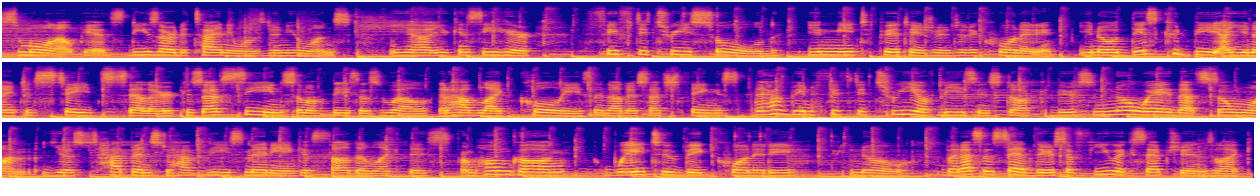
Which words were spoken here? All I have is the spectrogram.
small LPS. These are the tiny ones, the new ones. Yeah, you can see here 53 sold, you need to pay attention to the quantity. You know, this could be a United States seller, because I've seen some of these as well that have like collies and other such things. There have been 53 of these in stock. There's no way that someone just happens to have these many and can sell them like this. From Hong Kong, way too big quantity. No. But as I said, there's a few exceptions, like,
